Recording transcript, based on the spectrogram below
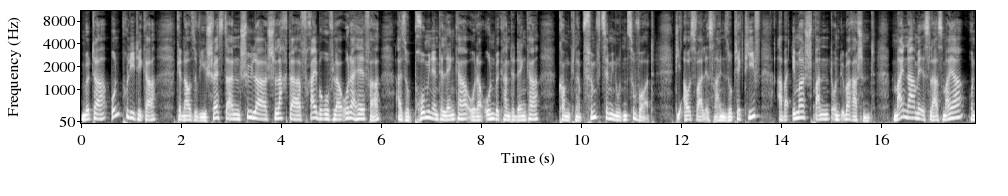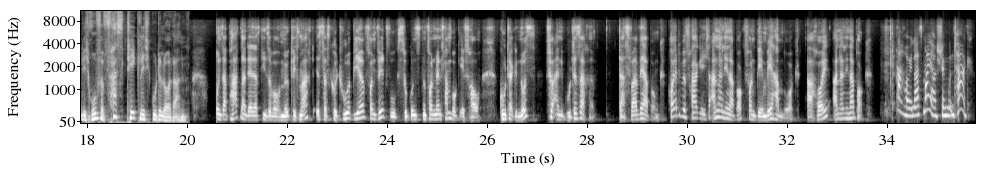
Mütter und Politiker, genauso wie Schwestern, Schüler, Schlachter, Freiberufler oder Helfer, also prominente Lenker oder unbekannte Denker, kommen knapp 15 Minuten zu Wort. Die Auswahl ist rein subjektiv, aber immer spannend und überraschend. Mein Name ist Lars Meyer und ich rufe fast täglich gute Leute an. Unser Partner, der das diese Woche möglich macht, ist das Kulturbier von Wildwuchs zugunsten von Mensch Hamburg e.V. Guter Genuss für eine gute Sache. Das war Werbung. Heute befrage ich Annalena Bock von BMW Hamburg. Ahoi, Annalena Bock. Ahoi, Lars Meyer. Schönen guten Tag.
